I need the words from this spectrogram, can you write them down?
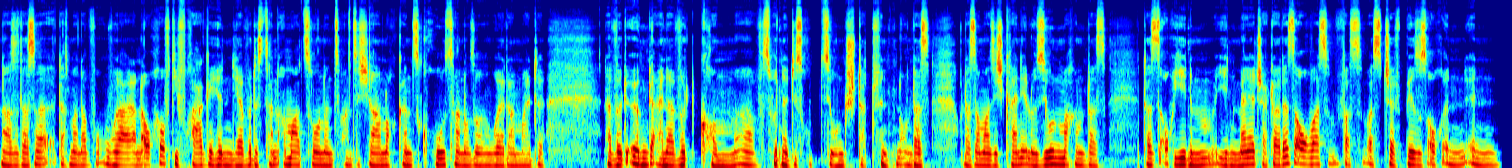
Also dass dass man da, dann auch auf die Frage hin, ja, wird es dann Amazon in 20 Jahren noch ganz groß sein und so, wo er dann meinte, da wird irgendeiner wird kommen, äh, es wird eine Disruption stattfinden und das, und da soll man sich keine Illusionen machen, dass, das ist auch jedem, jedem Manager klar. Das ist auch was, was, was Jeff Bezos auch in, in,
